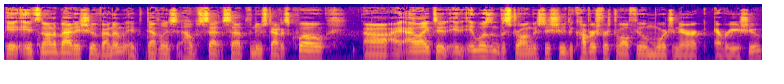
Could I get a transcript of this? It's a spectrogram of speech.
it, it's not a bad issue of Venom. It definitely helps set set up the new status quo. Uh, I, I, liked it. it. it. wasn't the strongest issue. The covers, first of all, feel more generic every issue.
